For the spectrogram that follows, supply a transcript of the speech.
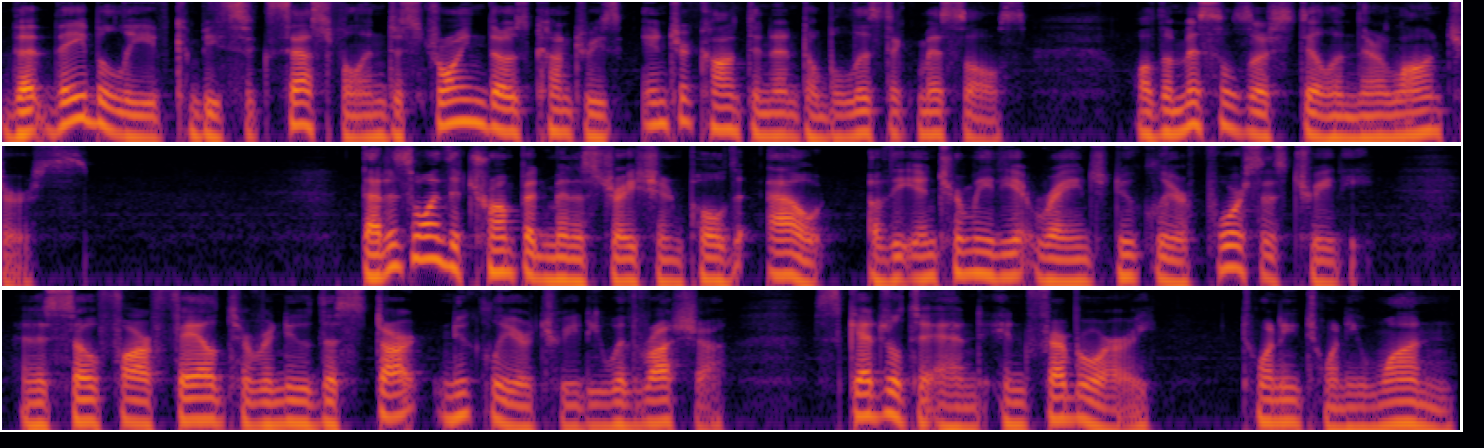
that they believe can be successful in destroying those countries' intercontinental ballistic missiles while the missiles are still in their launchers. That is why the Trump administration pulled out of the Intermediate Range Nuclear Forces Treaty and has so far failed to renew the START nuclear treaty with Russia, scheduled to end in February 2021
